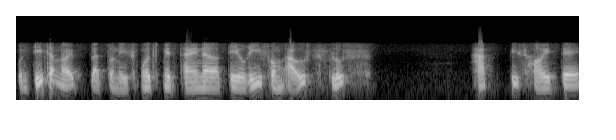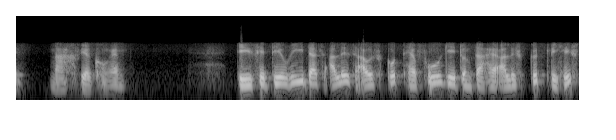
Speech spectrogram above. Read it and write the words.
Und dieser Neuplatonismus mit seiner Theorie vom Ausfluss hat bis heute Nachwirkungen. Diese Theorie, dass alles aus Gott hervorgeht und daher alles göttlich ist,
